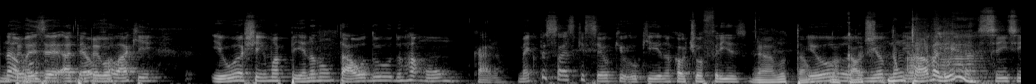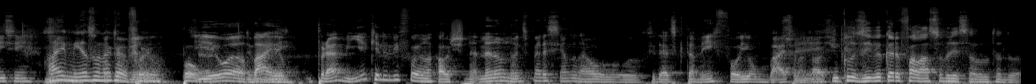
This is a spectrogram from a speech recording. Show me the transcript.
Não, pegou. mas é, até Não eu pegou. falar que eu achei uma pena num tal do, do Ramon, cara. Como é que o pessoal esqueceu que, o que nocauteou Freeze? Ah, lutão. Eu, Nocaute. minha Não tava ali? Ah, sim, sim, sim. Ai, mesmo, né, cara? Foi. Pô, E eu, Deu bah, um eu, pra mim, aquele ali foi um nocaute. Né? Não, não, não desmerecendo, não. O Fidelis que também foi um baita Sim. nocaute. Inclusive, eu quero falar sobre essa luta do.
